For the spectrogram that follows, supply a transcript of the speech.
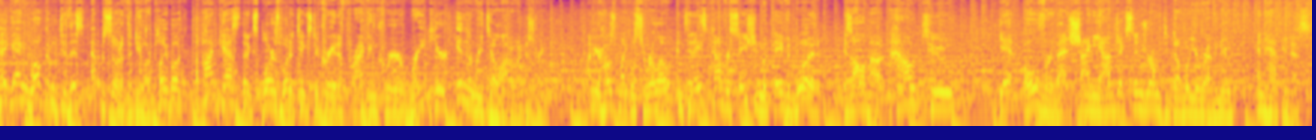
Hey, gang, welcome to this episode of the Dealer Playbook, a podcast that explores what it takes to create a thriving career right here in the retail auto industry. I'm your host, Michael Cirillo, and today's conversation with David Wood is all about how to get over that shiny object syndrome to double your revenue and happiness.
